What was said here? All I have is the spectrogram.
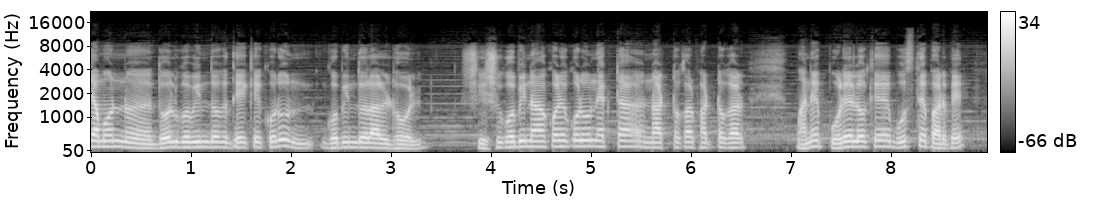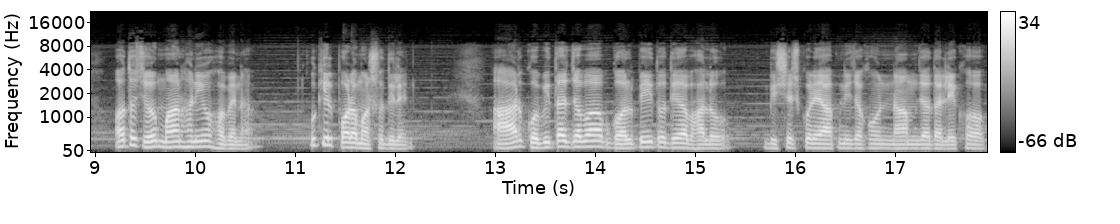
যেমন দোল গোবিন্দ দেখে করুন গোবিন্দলাল ঢোল। শিশু কবি না করে করুন একটা নাট্যকার ফাট্যকার মানে পড়ে লোকে বুঝতে পারবে, অথচ মানহানিও হবে না। উকিল পরামর্শ দিলেন, আর কবিতার জবাব গল্পেই তো দেওয়া ভালো, বিশেষ করে আপনি যখন নামজাদা লেখক।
